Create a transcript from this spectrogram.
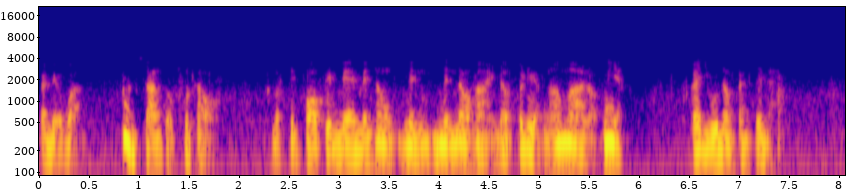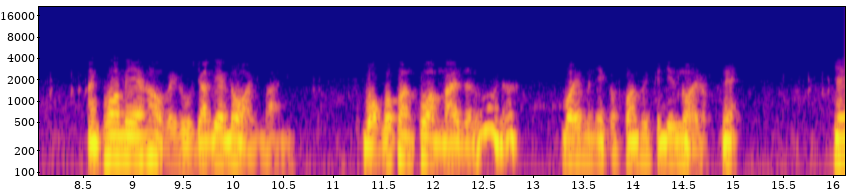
กันเดี๋ยวว่าสร้างกับผู้เฒ่า มันเป็นพอเป็นแม่เป็นเท่าเป็นเป็นเท่าหายแล้วก็เลี้ยงเขามาหรอกเนี่ยก็อยู่นำกันไปได้อันพ่อแม่เข้าไปรู้จักเลี้ยงน้อยบ้านนี้บอกว่าฟังความหมายแต่อู้นะบอยมันเองกับความไม่เป็นเลี้ยงน้อยหรอกเนี่ยใหญ่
